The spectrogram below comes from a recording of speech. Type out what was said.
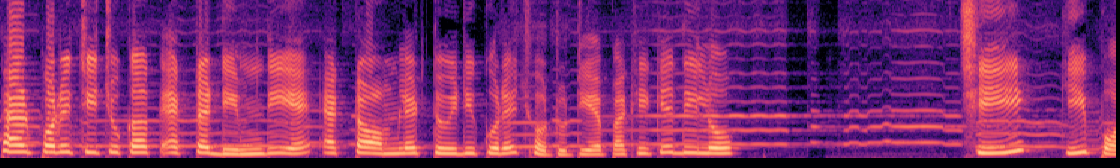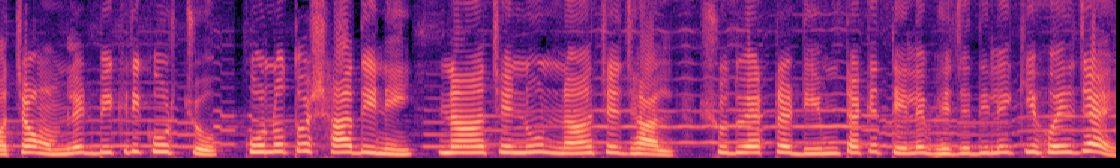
তারপরে চিচু কাক একটা ডিম দিয়ে একটা অমলেট তৈরি করে ছোট টিয়া পাখিকে দিল। ছি কি পচা অমলেট বিক্রি করছ? কোনো তো স্বাদই নেই। না আছে নুন, না আছে ঝাল। শুধু একটা ডিমটাকে তেলে ভেজে দিলে কি হয়ে যায়?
